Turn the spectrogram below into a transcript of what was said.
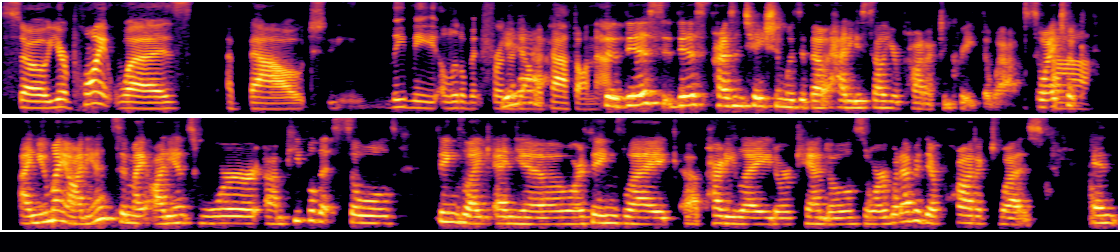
So your point was about lead me a little bit further yeah. down the path on that. So this this presentation was about how do you sell your product and create the wow. So I took ah. I knew my audience, and my audience were um, people that sold things like ENJO or things like uh, PartyLite or candles or whatever their product was. And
